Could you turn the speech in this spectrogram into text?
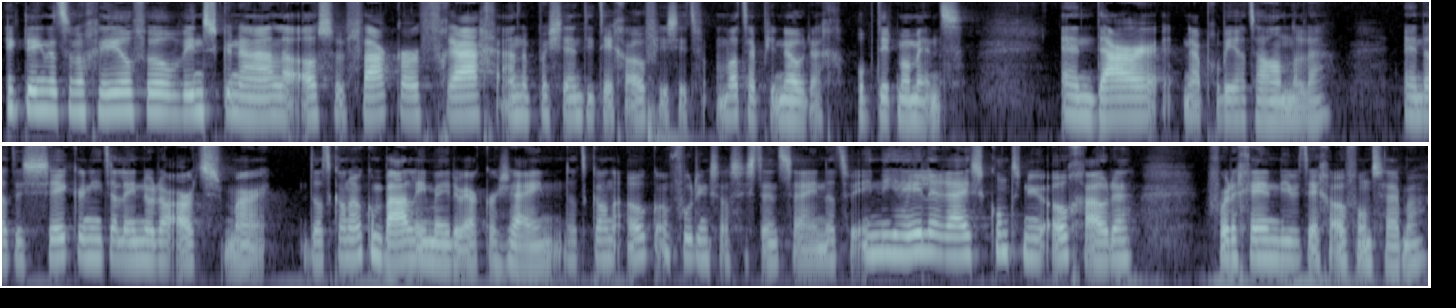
Ik denk dat we nog heel veel winst kunnen halen als we vaker vragen aan de patiënt die tegenover je zit: van, wat heb je nodig op dit moment? En daar naar proberen te handelen. En dat is zeker niet alleen door de arts, maar dat kan ook een balie-medewerker zijn. Dat kan ook een voedingsassistent zijn. Dat we in die hele reis continu oog houden voor degene die we tegenover ons hebben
